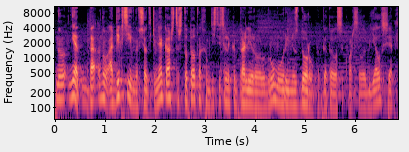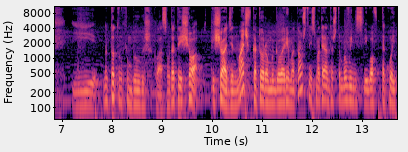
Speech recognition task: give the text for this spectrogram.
ну, нет, да, ну, объективно все-таки. Мне кажется, что Тоттенхэм действительно контролировал игру. Мауриню здорово подготовился к Марселу Бьелсе. И, ну, Тоттенхэм был выше класса. Вот это еще, еще один матч, в котором мы говорим о том, что, несмотря на то, что мы вынесли его в такой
